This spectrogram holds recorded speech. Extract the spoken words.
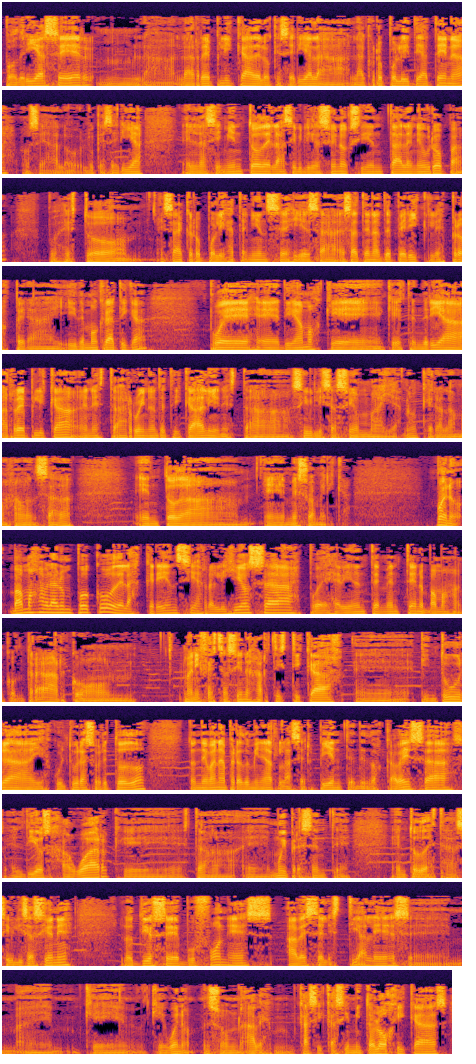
podría ser mm, la, réplica de lo que sería la, la Acrópolis de Atenas, o sea, lo, lo que sería el nacimiento de la civilización occidental en Europa. Pues esto, esa Acrópolis ateniense y esa, esa Atenas de Pericles próspera y- y democrática, pues eh, digamos que, que tendría réplica en estas ruinas de Tikal y en esta civilización maya, ¿no? que era la más avanzada en toda eh, Mesoamérica. Bueno, vamos a hablar un poco de las creencias religiosas, pues evidentemente nos vamos a encontrar con manifestaciones artísticas, eh, pintura y escultura sobre todo, donde van a predominar las serpientes de dos cabezas, el dios jaguar, que está eh, muy presente en todas estas civilizaciones, los dioses bufones, aves celestiales, eh, eh, que, que, bueno, son aves casi casi mitológicas,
